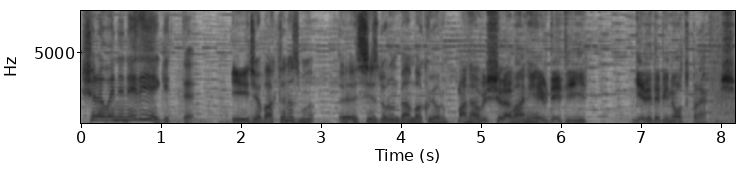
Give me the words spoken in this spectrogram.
Şiravani nereye gitti? İyice baktınız mı? Ee, siz durun ben bakıyorum. Manav Şiravani evde değil. Geride bir not bırakmış.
